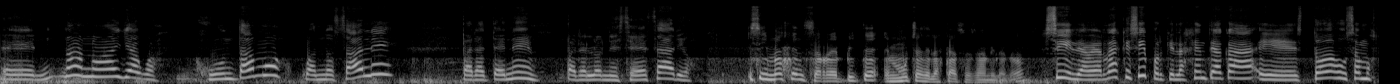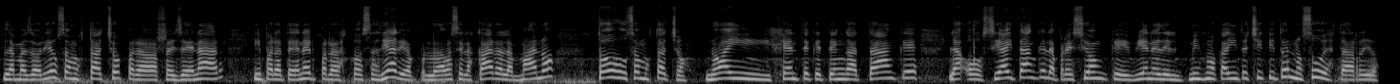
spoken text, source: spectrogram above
Eh, no, no hay agua. Juntamos cuando sale para tener, para lo necesario. Esa imagen se repite en muchas de las casas, Amila, ¿no? Sí, la verdad es que sí, porque la gente acá, eh, todos usamos, la mayoría usamos tachos para rellenar y para tener para las cosas diarias, para lavarse las caras, las manos, todos usamos tachos. No hay gente que tenga tanque, la, o si hay tanque, la presión que viene del mismo cañito chiquito no sube hasta arriba.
